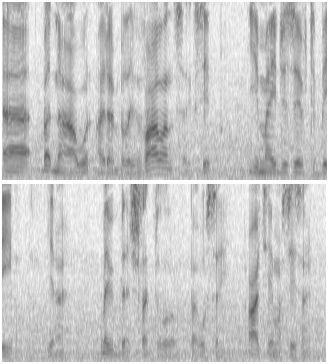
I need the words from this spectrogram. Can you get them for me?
uh, but no I, I, don't believe in violence except you may deserve to be you know maybe bitch slapped a little but we'll see alright team I'll see you soon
